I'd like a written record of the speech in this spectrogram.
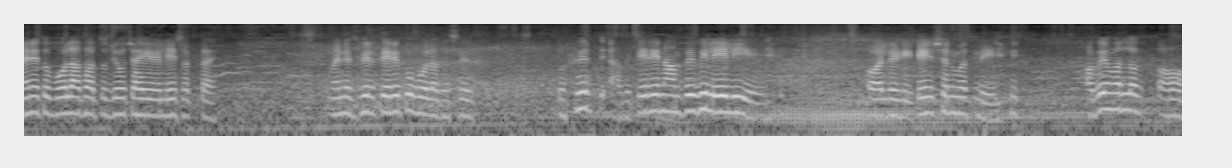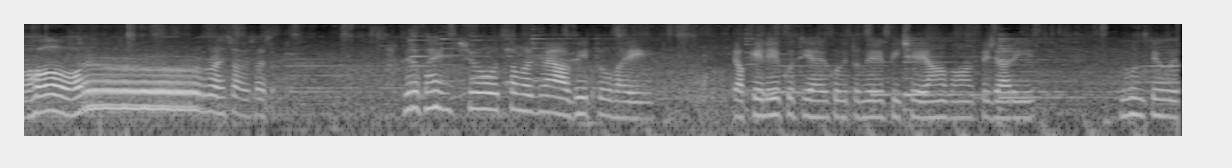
मैंने तो बोला था, तू जो चाहिए ले सकता है। मैंने फिर तेरे को बोला था सिर्फ़। तो फिर अभी तेरे नाम पे भी ले लिए। ऑलरेडी टेंशन मत ले। अभी मतलब ऐसा ऐसा ऐसा। फिर भाई, जो समझ में अभी तो भाई अकेले कुतिया है, कोई तो मेरे पीछे यहाँ वहाँ पे जा रही है घूमते हुए।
